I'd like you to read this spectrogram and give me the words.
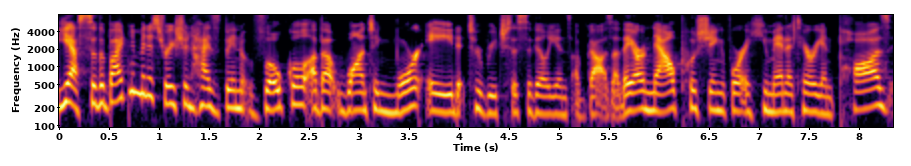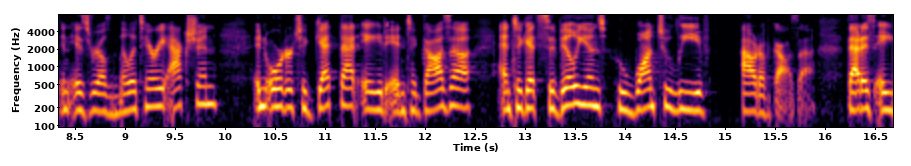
Yes, so the Biden administration has been vocal about wanting more aid to reach the civilians of Gaza. They are now pushing for a humanitarian pause in Israel's military action in order to get that aid into Gaza and to get civilians who want to leave out of Gaza. That is a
